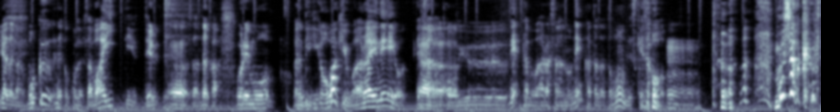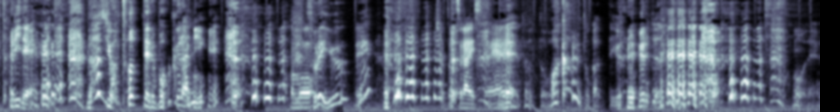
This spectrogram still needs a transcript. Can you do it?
いやだから僕、なんかこれさ、ワイって言ってる。ってことはさ、なんか俺も、あの劇画おばき笑えねえよってさこういうね、多分荒さんのね、方だと思うんですけど。う、んうん。無職二人で、ラジオ撮ってる僕らに、この、それ言う？え？ちょっと辛いですね。ね。ちょっとわかるとかっていうレベルじゃない？もうね、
